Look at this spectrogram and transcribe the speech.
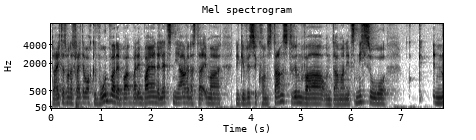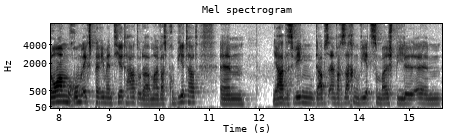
Dadurch, dass man das vielleicht aber auch gewohnt war der, bei den Bayern der letzten Jahre, dass da immer eine gewisse Konstanz drin war und da man jetzt nicht so enorm rumexperimentiert hat oder mal was probiert hat. Ähm, ja, deswegen gab es einfach Sachen wie jetzt zum Beispiel ähm,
